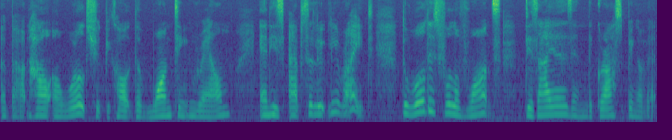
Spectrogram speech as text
about how our world should be called the wanting realm, and he's absolutely right. The world is full of wants, desires, and the grasping of it.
